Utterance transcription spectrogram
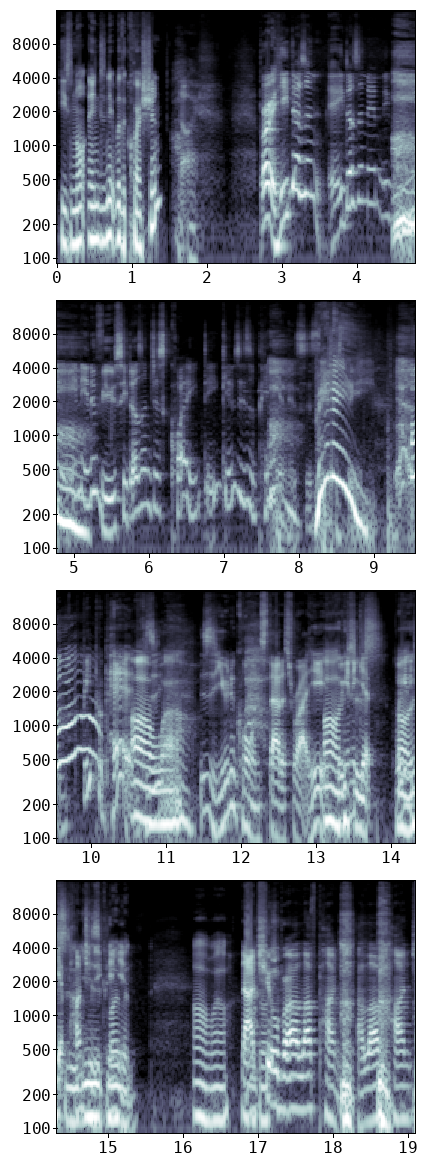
He's not ending it with a question. No. Bro, he doesn't. He doesn't in, in interviews. He doesn't just quite. He gives his opinion. It's, it's Really? Yeah, be prepared Oh it- wow. This is unicorn status right here. Oh, we're gonna is- get. We're oh, gonna get Punch's opinion. moment. Oh wow. Nah, Oh, chill, bro. I love Punch. I love Punch.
